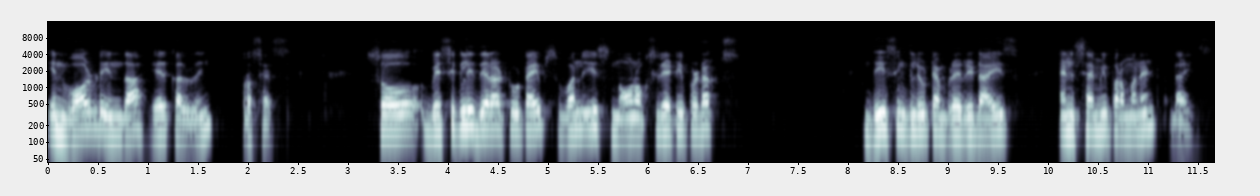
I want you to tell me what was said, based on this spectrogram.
involve in the hair colouring process So basically there are two types. One is non-oxidative products. These include temporary dyes and semi-permanent dyes.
